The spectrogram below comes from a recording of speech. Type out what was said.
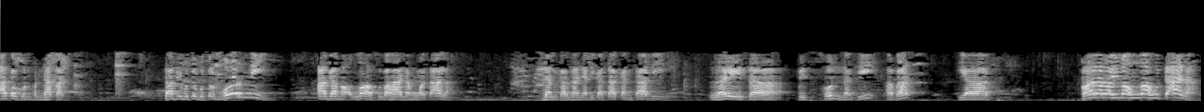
ataupun pendapat tapi betul-betul murni agama Allah Subhanahu wa taala. Dan karenanya dikatakan tadi laisa fis sunnati apa? Ya Qala rahimahullahu taala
